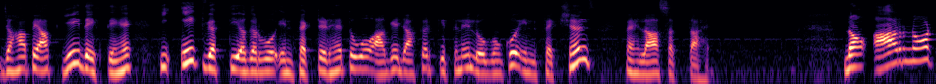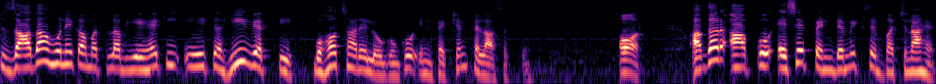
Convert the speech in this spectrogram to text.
जहाँ पे आप ये देखते हैं कि एक व्यक्ति अगर वो इन्फेक्टेड है तो वो आगे जाकर कितने लोगों को इन्फेक्शन फैला सकता है। नाउ आर नॉट ज़्यादा होने का मतलब यह है कि एक ही व्यक्ति बहुत सारे लोगों को इन्फेक्शन फैला सकते हैं। और अगर आपको ऐसे पेंडेमिक से बचना है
